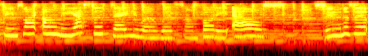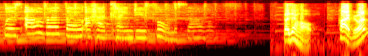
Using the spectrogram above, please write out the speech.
seems like only yesterday you were with somebody else. Soon as it was over, though, I had claimed you for myself. 大家好 Hi everyone,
